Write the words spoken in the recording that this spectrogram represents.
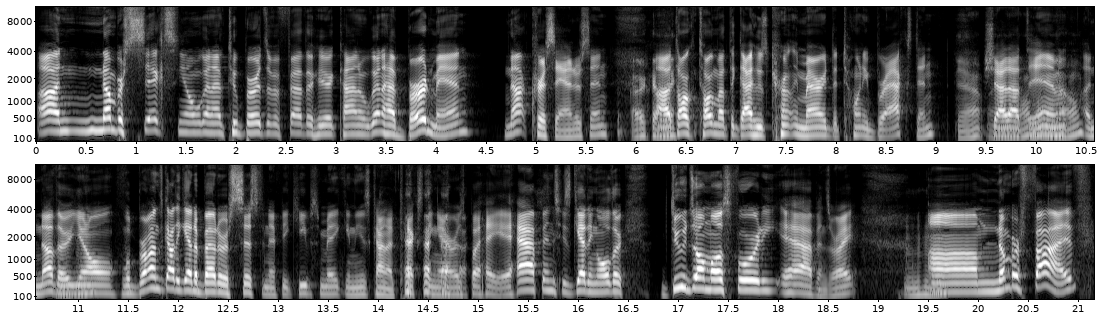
Uh, number six, you know, we're gonna have two birds of a feather here. Kind of, we're gonna have Birdman, not Chris Anderson. Okay. Uh, talk, talking about the guy who's currently married to Toni Braxton. yeah. Shout out to him. know. Another, you know, LeBron's got to get a better assistant if he keeps making these kind of texting errors. But hey, it happens. He's getting older. Dude's almost forty. It happens, right? Um, number five,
